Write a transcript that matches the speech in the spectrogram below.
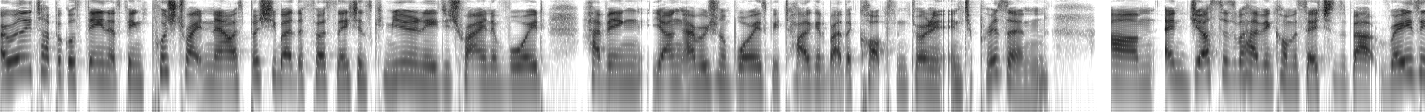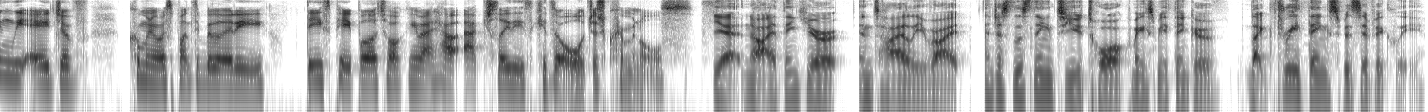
a really topical thing that's being pushed right now, especially by the First Nations community to try and avoid having young Aboriginal boys be targeted by the cops and thrown into prison. Um, and just as we're having conversations about raising the age of criminal responsibility, these people are talking about how actually these kids are all just criminals. Yeah, no, I think you're entirely right. And just listening to you talk makes me think of like three things specifically.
